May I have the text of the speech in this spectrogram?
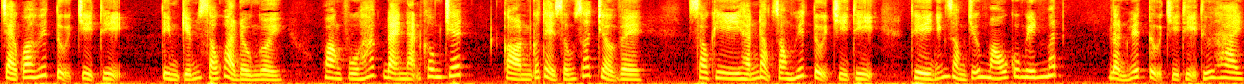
Trải qua huyết tự chỉ thị, tìm kiếm sáu quả đầu người, Hoàng phù Hắc đại nạn không chết, còn có thể sống sót trở về. Sau khi hắn đọc xong huyết tự chỉ thị thì những dòng chữ máu cũng biến mất. Lần huyết tự chỉ thị thứ hai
